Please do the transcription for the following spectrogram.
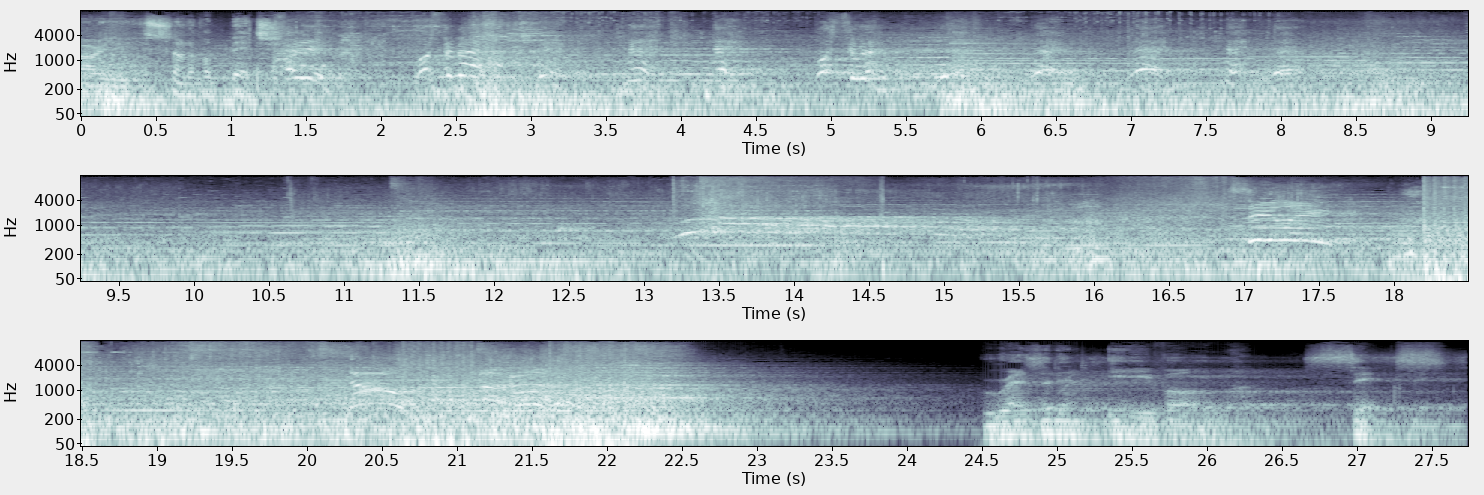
Where are you, you son of a bitch? What's the matter? What's Ceiling! Resident Evil 6.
